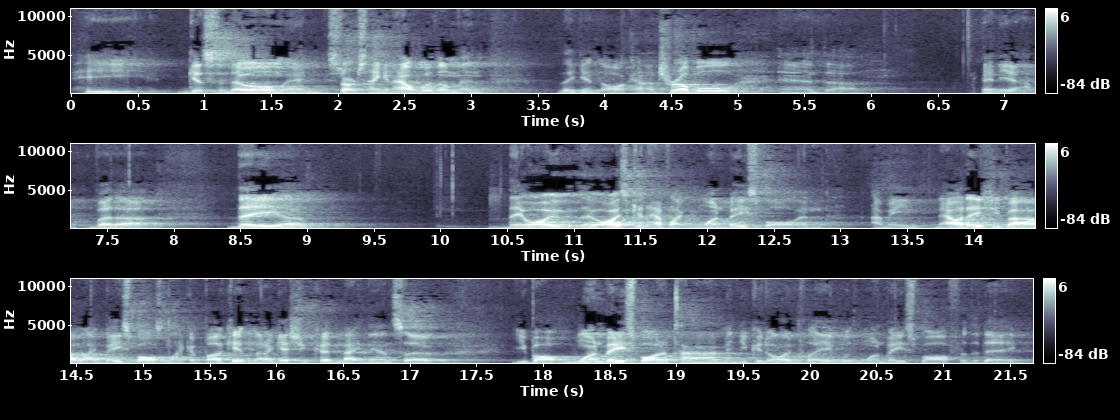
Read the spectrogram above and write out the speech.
he gets to know them and starts hanging out with them, and they get into all kind of trouble. And, uh, and yeah, but uh, they, they, always, they always could have like one baseball. And I mean, nowadays you buy like baseballs in like a bucket, but I guess you couldn't back then. So you bought one baseball at a time, and you could only play with one baseball for the day.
